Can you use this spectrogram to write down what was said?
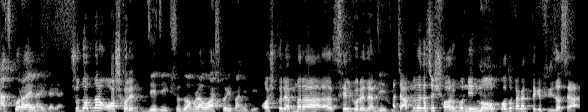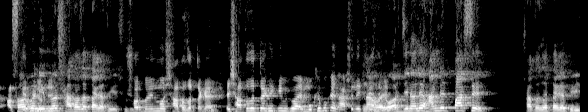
কাজ করাই না এই জায়গায়। শুধু আপনারা ওয়াশ করেন? জি জি শুধু আমরা ওয়াশ করি পানি দিয়ে। ওয়াশ করে আপনারা সেল করে দেন। আচ্ছা আপনাদের কাছে সর্বনিম্ন কত টাকার থেকে ফ্রিজ আছে সর্বনিম্ন ভিডিওতে? সাত হাজার টাকা থেকে শুরু। সর্বনিম্ন সাত হাজার টাকায় এই সাত হাজার টাকা কি ভাই মুখে মুখে না আসলে না ভাই অরিজিনালি হান্ড্রেড পার্সেন্ট সাত হাজার টাকা ফ্রিজ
